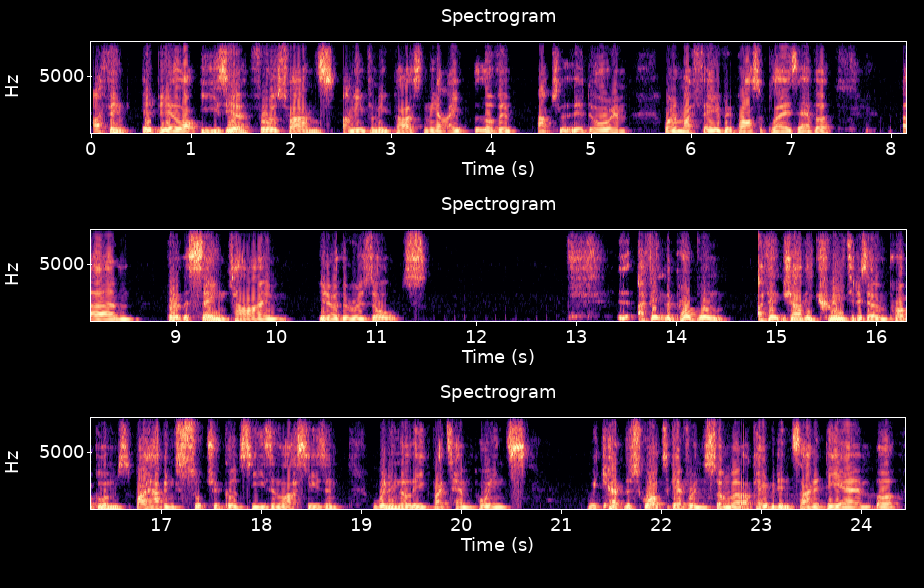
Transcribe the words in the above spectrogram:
I think it'd be a lot easier for us fans. I mean, for me personally, I love him, absolutely adore him, one of my favourite Barca players ever. Um, but at the same time, you know, the results. I think the problem. I think Xavi created his own problems by having such a good season last season, winning the league by ten points. We kept the squad together in the summer. Okay, we didn't sign a DM, but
